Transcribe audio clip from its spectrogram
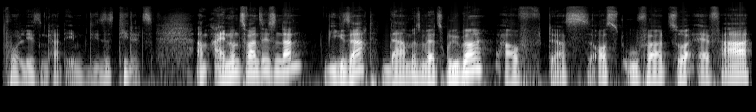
Vorlesen gerade eben dieses Titels. Am 21. dann wie gesagt, da müssen wir jetzt rüber auf das Ostufer zur FH.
